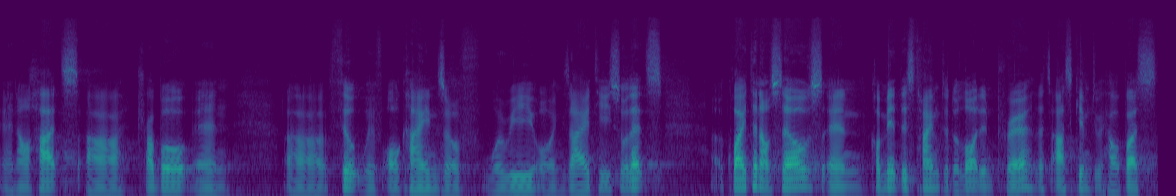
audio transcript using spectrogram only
and our hearts are troubled and uh, filled with all kinds of worry or anxiety. So let's uh, quieten ourselves and commit this time to the Lord in prayer. Let's ask Him to help us,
